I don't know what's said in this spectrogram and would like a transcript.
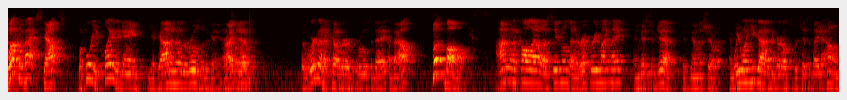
Welcome back, Scouts. Before you play the game, you gotta know the rules of the game, right, Jeff? So we're gonna cover rules today about football. I'm gonna call out a signal that a referee might make, and Mr. Jeff is gonna show it. And we want you guys and girls to participate at home.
